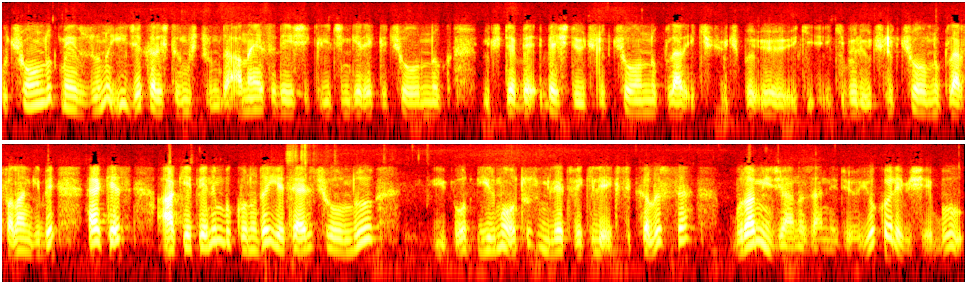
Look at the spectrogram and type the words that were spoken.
bu çoğunluk mevzunu iyice karıştırmış durumda. Anayasa değişikliği için gerekli çoğunluk, 3'te 5'te 3'lük çoğunluklar, 2, 3, 2, 2 bölü 3'lük çoğunluklar falan gibi herkes AKP'nin bu konuda yeterli çoğunluğu 20-30 milletvekili eksik kalırsa bulamayacağını zannediyor. Yok öyle bir şey. Bu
